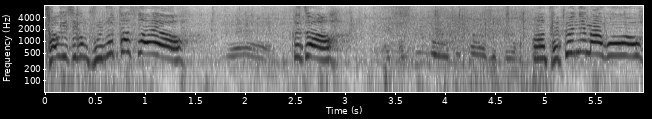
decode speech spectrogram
저기 지금 불 붙었어요. 그죠? 어, 대표님하고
